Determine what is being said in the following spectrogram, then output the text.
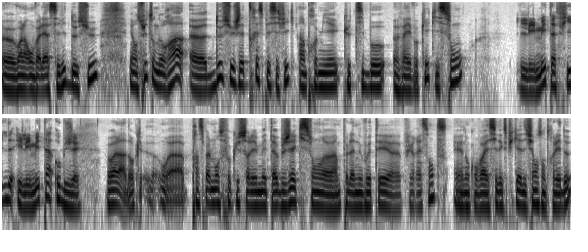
Euh, voilà, on va aller assez vite dessus. Et ensuite, on aura euh, deux sujets très spécifiques. Un premier que Thibaut va évoquer, qui sont les métafields et les méta-objets. Voilà, donc on va principalement se focus sur les méta-objets qui sont euh, un peu la nouveauté plus récente. Et donc on va essayer d'expliquer la différence entre les deux.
